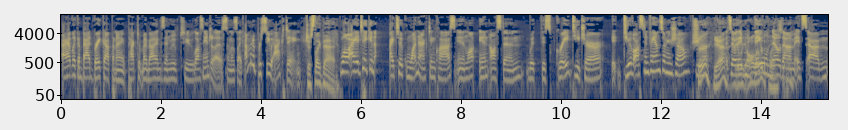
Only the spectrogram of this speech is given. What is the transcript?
I had like a bad breakup and I packed up my bags and moved to Los Angeles and was like, I'm going to pursue acting. Just like that. Well, I had taken I took one acting class in in Austin with this great teacher. It- do you have Austin fans on your show? Sure, You know? yeah. So they, You're they over will the know them. yeah. It's um,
